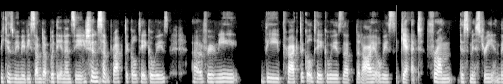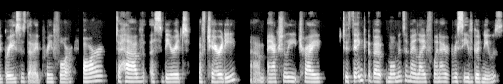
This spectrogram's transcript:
because we maybe summed up with the Annunciation some practical takeaways, uh, for me, the practical takeaways that that I always get from this mystery and the graces that I pray for are to have a spirit of charity. Um, I actually try to think about moments in my life when I receive good news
